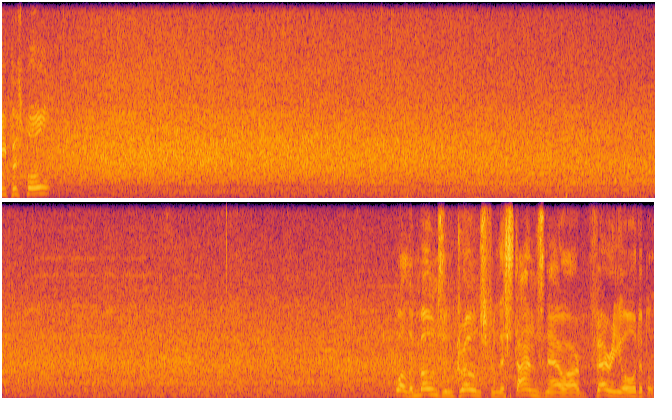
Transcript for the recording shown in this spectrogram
Keeper's ball. Well, the moans and groans from the stands now are very audible.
